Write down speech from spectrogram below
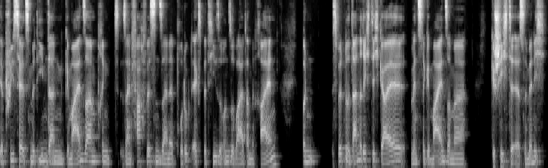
der Presales mit ihm dann gemeinsam bringt sein Fachwissen, seine Produktexpertise und so weiter mit rein. Und es wird nur dann richtig geil, wenn es eine gemeinsame Geschichte ist. Und wenn ich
